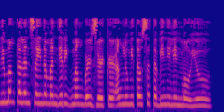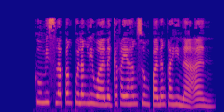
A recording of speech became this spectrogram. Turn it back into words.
Limang kalansay na mandirigmang berserker ang lumitaw sa tabi ni Lin Moyu. Kumislap ang pulang liwanag kakayahang sumpa ng kahinaan.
